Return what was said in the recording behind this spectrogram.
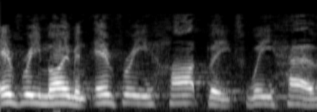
every moment, every heartbeat we have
